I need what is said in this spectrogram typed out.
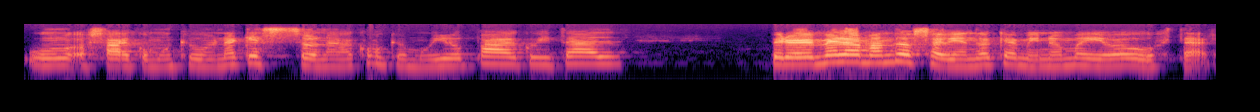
o sea, como que una que sonaba como que muy opaco y tal, pero él me la mandó sabiendo que a mí no me iba a gustar,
